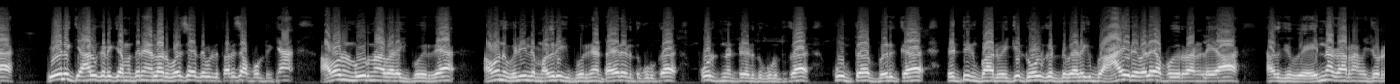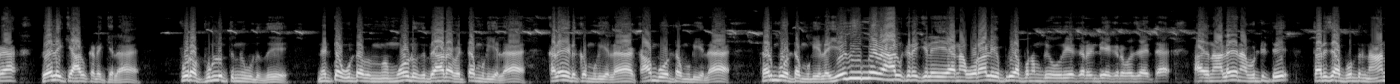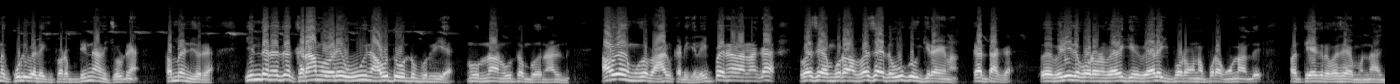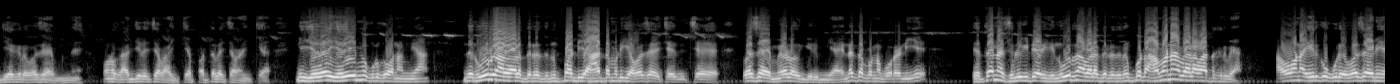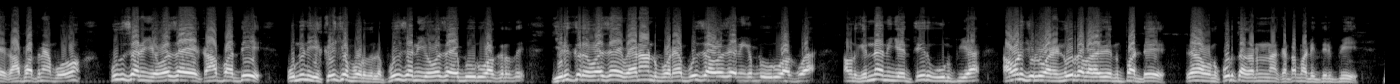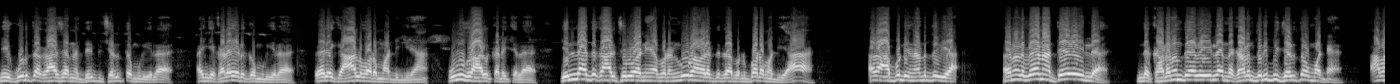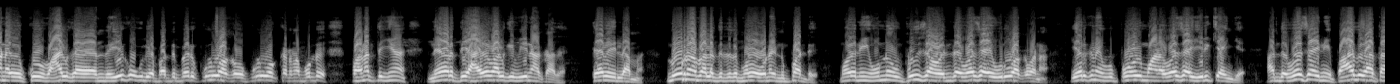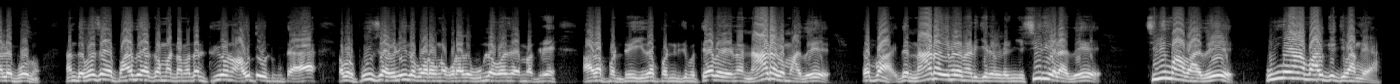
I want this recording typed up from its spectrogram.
வேலைக்கு ஆள் கிடைக்காம தானே எல்லாரும் விவசாயத்தை விட்டு தரிசா போட்டிருக்கேன். அவனும் நூறு நாள் வேலைக்கு போயிடுறேன். அவனு வெளியில் மதுரைக்கு போயிடுறேன் டயர் எடுத்து கொடுக்க போல்ட் நட்டு எடுத்து கொடுத்துக்க கூட்ட பெருக்க லெட்டின் பார்வைக்கு டோல்கட்டு வேலைக்கு இப்போ ஆயிரம் வேலையாக போயிடுறான் இல்லையா? அதுக்கு என்ன காரணம் அவன் சொல்கிறேன் வேலைக்கு ஆள் கிடைக்கல. பூரா புல் தின்னு விடுது. நெட்டை விட்ட மோடுக்கு தாடை வெட்ட முடியலை. களை எடுக்க முடியலை. காம்பு ஓட்ட முடியலை. கரும்பு ஓட்ட முடியலை. எதுவுமே ஆள் கிடைக்கலையே. நான் ஒரு ஆள் எப்படியா பண்ண முடியும்? ஒரு ஏக்கர் ரெண்டு ஏக்கர் விவசாயத்தை. அதனாலே நான் விட்டுட்டு தரிசா போட்டு நானும் கூலி வேலைக்கு போகிறேன் அப்படின்னு நான் சொல்கிறேன் கம்ப்ளைண்ட் சொல்கிறேன் இந்த நேரத்தில் கிராம வேலையை ஊன்னு அவுத்து விட்டு போடுறிய நூறு நாள் நூற்றம்பது நாள்னு. அவே முக ஆள் கிடைக்கல. இப்போ என்னடானாக்கா விவசாயம் பூரா விவசாயத்தை ஊக்குவிக்கிறாங்களாம் கேட்டாக்க. வெளியில் போடணும் வேலைக்கு வேலைக்கு போகிறவனை பூரா கொண்டாந்து பத்து ஏக்கர் விவசாயம் பண்ணு அஞ்சு ஏக்கர் விவசாயம் பண்ணு. உனக்கு அஞ்சு லட்சம் வாங்கிக்க பத்து லட்சம் வாங்கிக்க. நீ எதை எதையுமே கொடுக்க வேணாமியா இந்த நூறு நாள் காலத்தில் நிப்பாட்டி ஆட்டோமேட்டிக்காக விவசாயம் செஞ்சு விவசாயம் மேலே வாங்கிருமியா என்னத்த பண்ண போகிற நீ? எத்தனை சொல்லிக்கிட்டே இருக்கு நூறு நாள் வேலை திட்டத்தை நிப்பாட்டி அவனா வேலை பார்த்துக்குருவேன். அவனா இருக்கக்கூடிய விவசாயி நீங்கள் காப்பாற்றினா போதும். புதுசாக நீங்கள் விவசாயியை காப்பாற்றி ஒன்றும் நீங்கள் கிழிக்க போகிறதில்ல புதுசாக நீங்கள் விவசாயம் எப்படி உருவாக்குறது? இருக்கிற விவசாயம் வேணான்னு போகிறேன் புதுசாக விவசாயம் நீங்கள் எப்படி உருவாக்குவேன் அவனுக்கு என்ன நீங்கள் தீர்வு கொடுப்பியா? அவனும் சொல்லுவான் நூறு வேலையை நிப்பாட்டு. இல்லை அவனுக்கு கொடுத்த கடன் நான் கட்ட மாட்டேன் திருப்பி. நீ கொடுத்த காசை நான் திருப்பி செலுத்த முடியல. அங்கே களை எடுக்க முடியல. வேலைக்கு ஆள் வர மாட்டேங்கிறேன். உழுகு ஆள் கிடைக்கல. எல்லாத்துக்கும் ஆள் சொல்லுவா நீ அப்புறம் நூறுரூவா வேலை திட்டம் அப்புறம் போட மாட்டியா? அதை அப்படி நடத்துவியா? அதனால் வேணாம் தேவையில்லை. இந்த கடனும் தேவையில்லை. அந்த கடன் திருப்பி செலுத்த மாட்டேன். அவனை கு வாழ்க்கை அந்த இருக்கக்கூடிய பத்து பேர் குழுவாக்க குழுவக்கடனை போட்டு பணத்தையும் நேரத்தையும் அய வாழ்க்கை வீணாக்காத. தேவையில்லாமல் நூறு நாள் வேலை திட்டத்தை முதல் உடனே நிப்பாட்டு. முதல் நீ இன்னும் புதுசாக இந்த விவசாயி உருவாக்க வேணாம். ஏற்கனவே போதுமான விவசாயி இருக்காங்க அந்த விவசாயி நீ பாதுகாத்தாலே போதும். அந்த விவசாயம் பாதுகாக்க மாட்டாம தான் ட்ரியோனை அவுத்து விட்டுவிட்டா அப்புறம் புதுசாக வெளியில் போகிறவங்க கூடாது உள்ள விவசாயம் பார்க்குறேன் அதை பண்ணுறேன் இதை பண்ணிட்டு இப்போ தேவையில்லைன்னா நாடகமா அது. எப்பா இது நாடகம் நடிக்கிற இங்கே சீரியல் அது. சினிமாவா அது? உண்மையான வாழ்க்கைக்கு வாங்கயா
